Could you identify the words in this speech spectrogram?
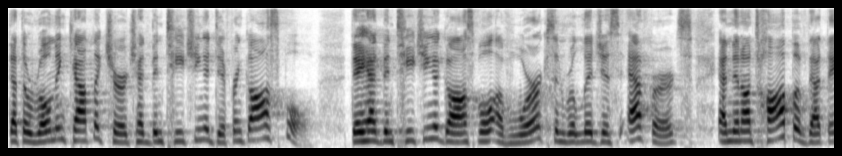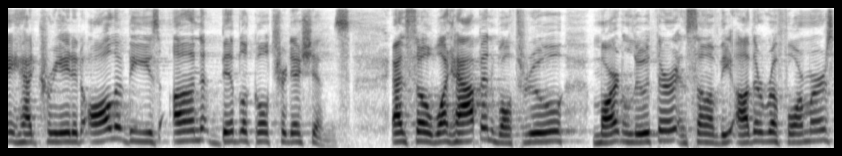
that the Roman Catholic Church had been teaching a different gospel. They had been teaching a gospel of works and religious efforts, and then on top of that, they had created all of these unbiblical traditions and so, what happened? Well, through Martin Luther and some of the other reformers,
